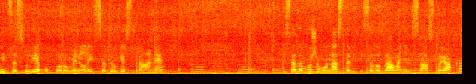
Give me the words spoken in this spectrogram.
Šnice su lijepo porumenile i sa druge strane. I sada možemo nastaviti sa dodavanjem sastojaka.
